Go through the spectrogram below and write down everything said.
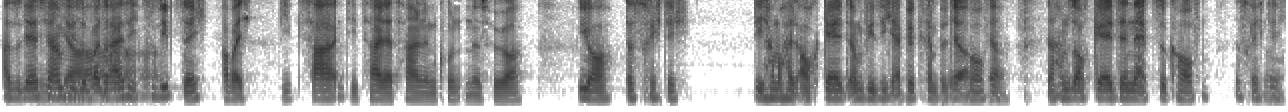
Also der ist ja irgendwie Ja. so bei 30 zu 70. Aber ich, die, Zahl, die Zahl der zahlenden Kunden ist höher. Ja, das ist richtig. Die haben halt auch Geld, irgendwie sich Apple-Krempel zu Ja, kaufen. ja. Da haben sie auch Geld, eine App zu kaufen. Das ist richtig.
